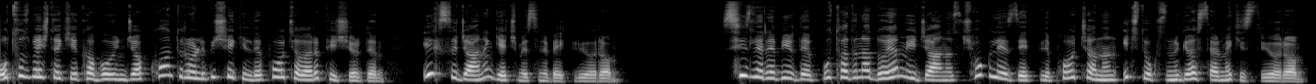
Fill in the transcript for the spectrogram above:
35 dakika boyunca kontrollü bir şekilde poğaçaları pişirdim. İlk sıcağının geçmesini bekliyorum. Sizlere bir de bu tadına doyamayacağınız çok lezzetli poğaçanın iç dokusunu göstermek istiyorum.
